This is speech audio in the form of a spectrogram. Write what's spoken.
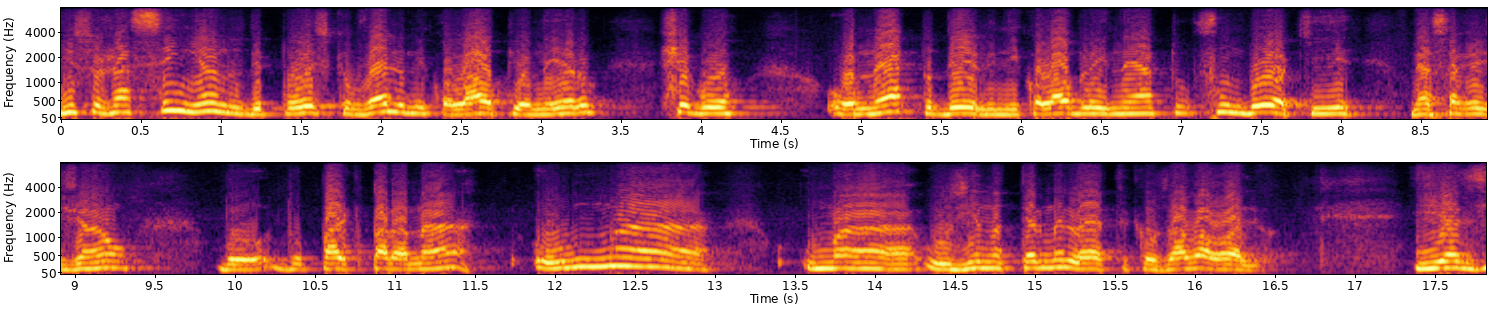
Isso já 100 anos depois que o velho Nicolau, pioneiro, chegou. O neto dele, Nicolau Bley Neto, fundou aqui, nessa região do, do Parque Paraná, uma, uma usina termoelétrica, usava óleo. E as,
